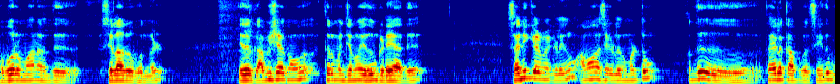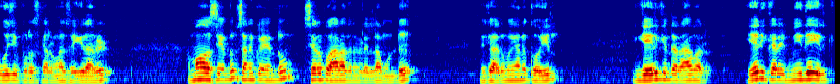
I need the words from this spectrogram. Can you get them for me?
அபூர்வமான வந்து சிலாரூபங்கள். இதற்கு அபிஷேகமோ திருமஞ்சனமோ எதுவும் கிடையாது. சனிக்கிழமைகளிலும் அமாவாசைகளிலும் மட்டும் வந்து தைலக்காப்புகள் செய்து பூஜை புரஸ்காரங்களாம் செய்கிறார்கள். அமாவாசை என்றும் சனிக்கிழமை என்றும் சிறப்பு ஆராதனைகள் எல்லாம் உண்டு. மிக அருமையான கோயில். இங்கே இருக்கின்ற ராமர் ஏரிக்கரையின் மீதே இருக்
